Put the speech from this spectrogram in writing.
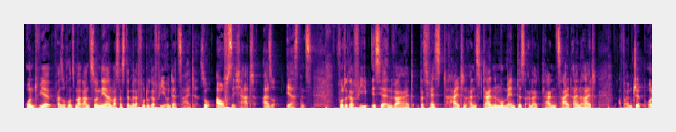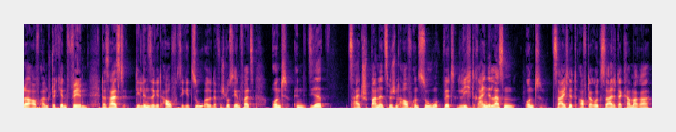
und wir versuchen uns mal ranzunähern, was das denn mit der Fotografie und der Zeit so auf sich hat. Also, erstens, Fotografie ist ja in Wahrheit das Festhalten eines kleinen Momentes, einer kleinen Zeiteinheit auf einem Chip oder auf einem Stückchen Film. Das heißt, die Linse geht auf, sie geht zu, also der Verschluss jedenfalls, und in dieser Zeitspanne zwischen auf und zu wird Licht reingelassen und zeichnet auf der Rückseite der Kamera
